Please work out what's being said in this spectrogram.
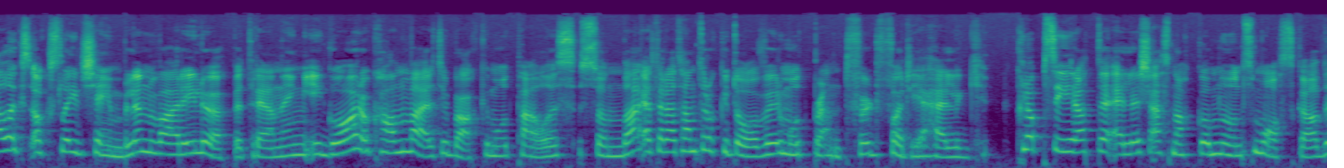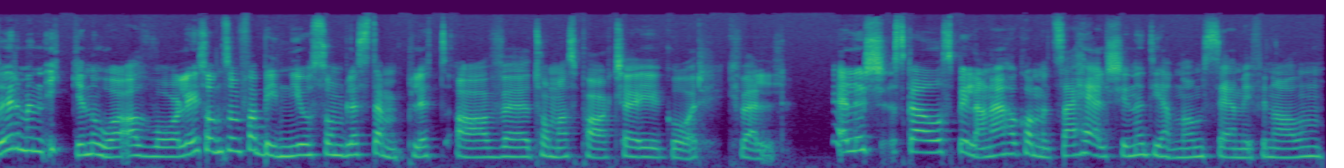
Alex Oxlade Chamberlain var i løpetrening i går og kan være tilbake mot Palace søndag etter at han tråkket over mot Brentford forrige helg. Klopp sier at det ellers er snakk om noen småskader, men ikke noe alvorlig, sånn som Fabinho som ble stemplet av eh, Thomas Partey i går kveld. Ellers skal spillerne ha kommet seg helskinnet gjennom semifinalen.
